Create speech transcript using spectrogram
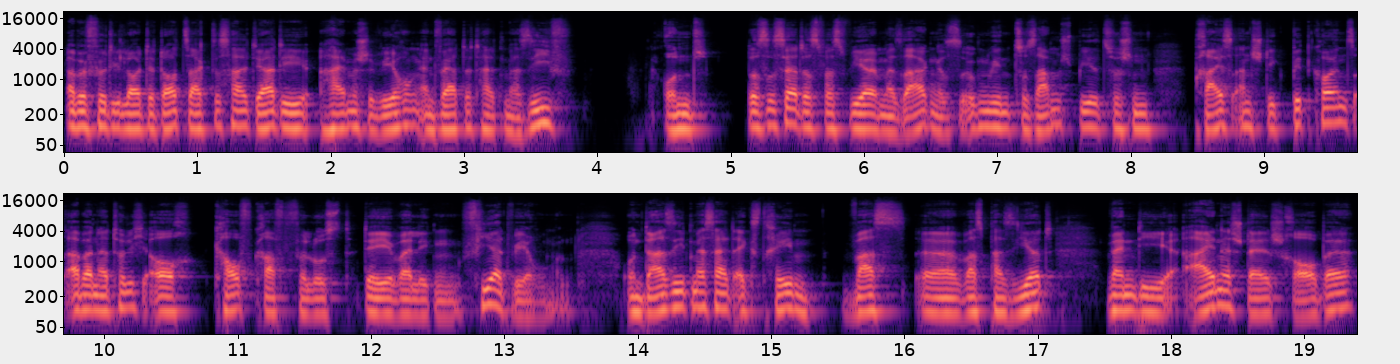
Aber für die Leute dort sagt es halt, ja, die heimische Währung entwertet halt massiv. Und das ist ja das, was wir immer sagen. Es ist irgendwie ein Zusammenspiel zwischen Preisanstieg Bitcoins, aber natürlich auch Kaufkraftverlust der jeweiligen Fiat-Währungen. Und da sieht man es halt extrem, was, äh, was passiert, wenn die eine Stellschraube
